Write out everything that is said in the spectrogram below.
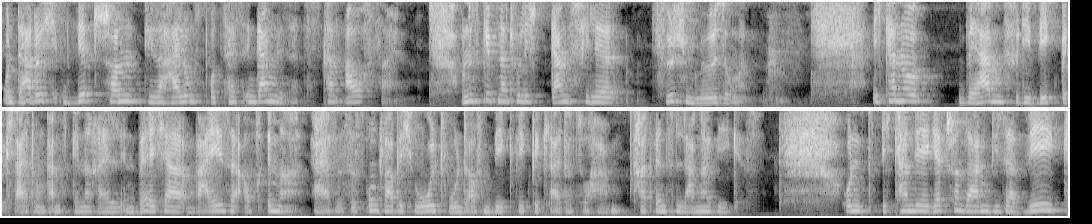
Und dadurch wird schon dieser Heilungsprozess in Gang gesetzt. Das kann auch sein. Und es gibt natürlich ganz viele Zwischenlösungen. Ich kann nur werben für die Wegbegleitung ganz generell, in welcher Weise auch immer. Also es ist unglaublich wohltuend, auf dem Weg Wegbegleiter zu haben, gerade wenn es ein langer Weg ist. Und ich kann dir jetzt schon sagen, dieser Weg,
